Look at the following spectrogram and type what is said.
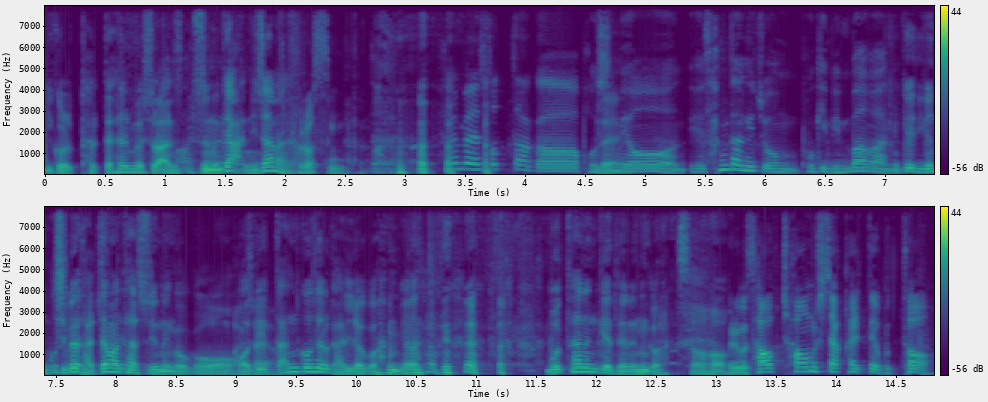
이걸 탈 때 헬멧을 안 맞아요. 쓰는 게 아니잖아요. 그렇습니다. 네. 헬멧 썼다가 벗으면 이게 상당히 좀 보기 민망한. 그러니까 이건 집에 갈 때만 탈 수 있는. 거고 맞아요. 어디 딴 곳을 가려고 하면 못 하는 게 되는 거라서. 그리고 사업 처음 시작할 때부터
